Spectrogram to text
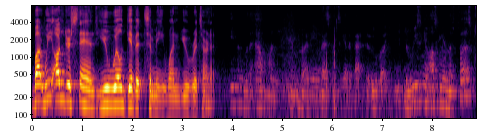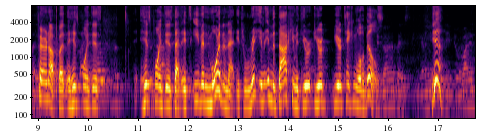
but we understand you will give it to me when you return it. Even without money, you didn't put any investment to get it back to Uber. The reason you're asking me in the first place. Fair enough, but his point is, his point is that it's even more than that. It's written in the document. You're you're you're taking all the bills. You're going to base, you're going Yeah. To you're writing a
